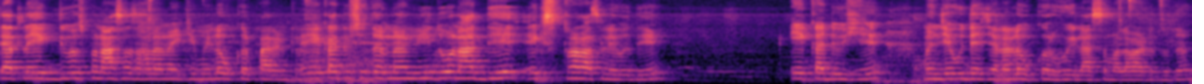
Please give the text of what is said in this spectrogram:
त्यातला एक दिवस पण असा झाला नाही की मी लवकर पारायण केलं. एका दिवशी तर ना मी दोन अध्याय एक्स्ट्रा वाचले होते. एका दिवशी म्हणजे उद्याच्याला लवकर होईल असं मला वाटत होतं.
